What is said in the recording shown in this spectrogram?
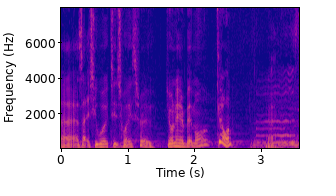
uh, has actually worked its way through. Do you want to hear a bit more? Go on. As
